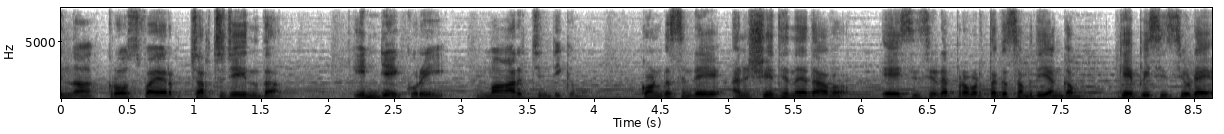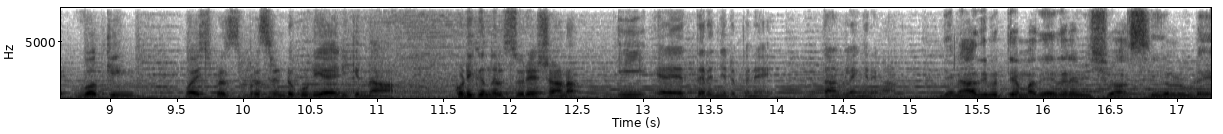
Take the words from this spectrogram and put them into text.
ഇന്ന് ക്രോസ് ഫയർ ചർച്ച ചെയ്യുന്നത് ഇന്ത്യയെക്കുറി മാറി ചിന്തിക്കുമോ? കോൺഗ്രസിന്റെ അനുഷേധ്യ നേതാവ് എ സി സിയുടെ പ്രവർത്തക സമിതി അംഗം കെ പി സി സിയുടെ വർക്കിംഗ് വൈസ് പ്രസ് പ്രസിഡന്റ് കൂടിയായിരിക്കുന്ന കൊടിക്കുന്നിൽ സുരേഷാണ് ഈ തെരഞ്ഞെടുപ്പിനെ താങ്കൾ എങ്ങനെ കാണും? ജനാധിപത്യ മതേതര വിശ്വാസികളുടെ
